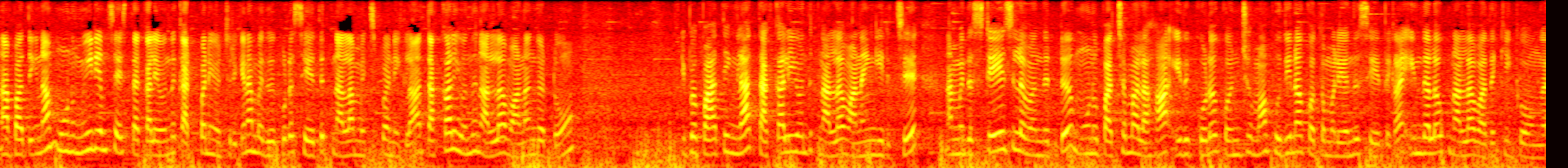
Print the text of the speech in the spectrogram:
நான் பார்த்தீங்கன்னா மூணு மீடியம் சைஸ் தக்காளி வந்து கட் பண்ணி வச்சுருக்கேன். நம்ம இது கூட சேர்த்துட்டு நல்லா மிக்ஸ் பண்ணிக்கலாம். தக்காளி வந்து நல்லா வணங்கட்டும். இப்போ பார்த்தீங்களா? தக்காளி வந்துட்டு நல்லா வணங்கிருச்சு. நம்ம இந்த ஸ்டேஜில் வந்துட்டு மூணு பச்சை மிளகாய் இது கூட கொஞ்சமாக புதினா கொத்தமல்லி வந்து சேர்த்துக்கலாம். இந்த அளவுக்கு நல்லா வதக்கிக்கோங்க.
